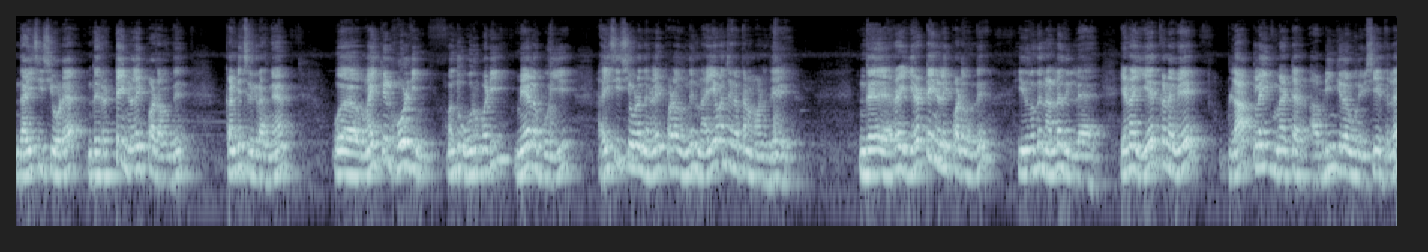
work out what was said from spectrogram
இந்த ஐசிசியோட இந்த இரட்டை நிலைப்பாடை வந்து கண்டிச்சிருக்கிறாங்க. மைக்கேல் ஹோல்டிங் வந்து ஒருபடி மேலே போய் ஐசிசியோட இந்த நிலைப்பாடை வந்து நயவஞ்சகத்தனமானது. இந்த இரட்டை நிலைப்பாடு வந்து இது வந்து நல்லதில்லை. ஏன்னா ஏற்கனவே பிளாக் லைவ் மேட்டர் அப்படிங்கிற ஒரு விஷயத்தில்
